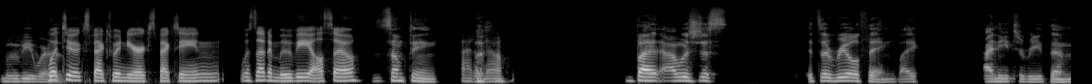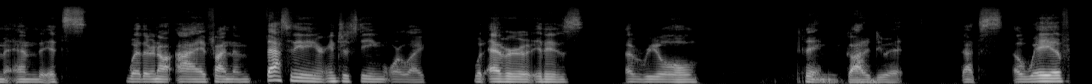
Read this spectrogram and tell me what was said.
movie where What to expect when you're expecting? Was that a movie also? something, I don't know. but I was just, it's a real thing. Like I need to read them, and it's whether or not I find them fascinating or interesting or like whatever it is, a real thing. You've got to do it. That's a way of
